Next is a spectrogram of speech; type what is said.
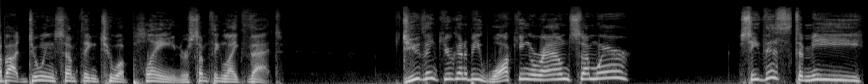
about doing something to a plane or something like that. Do you think you're going to be walking around somewhere? See, this to me,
